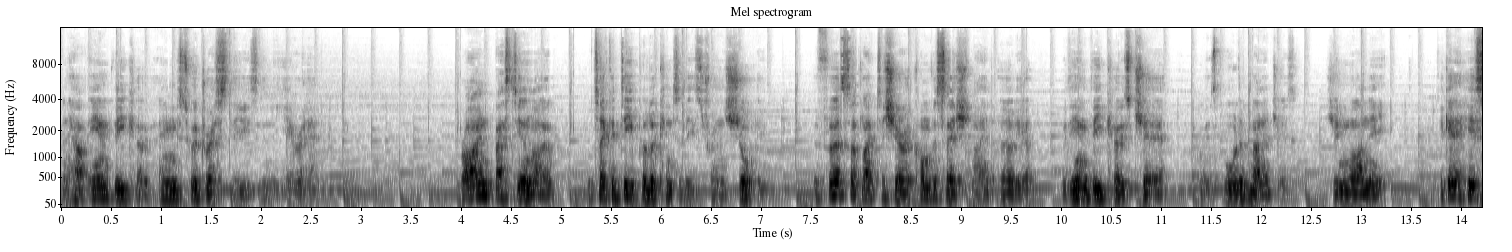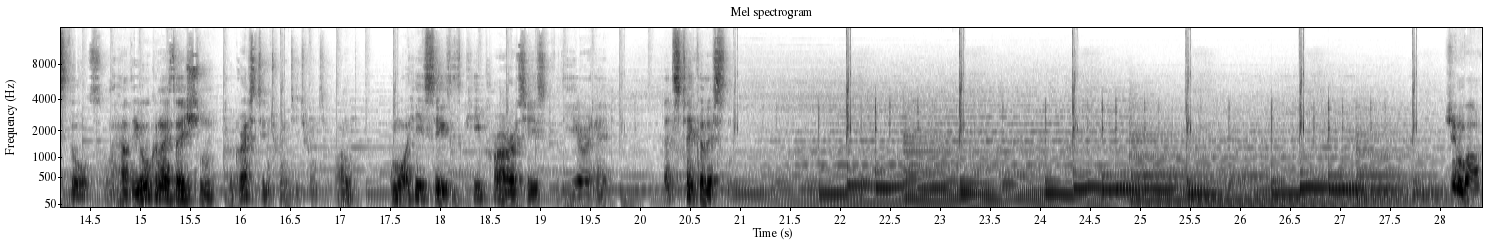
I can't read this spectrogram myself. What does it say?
and how EMVCo aims to address these in the year ahead. Brian, Bastien and I will take a deeper look into these trends shortly, but first I'd like to share a conversation I had earlier with EMVCo's chair of its board of managers, Jianhua Ni, to get his thoughts on how the organisation progressed in 2021 and what he sees as key priorities for the year ahead. Let's take a listen. Jianhua,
